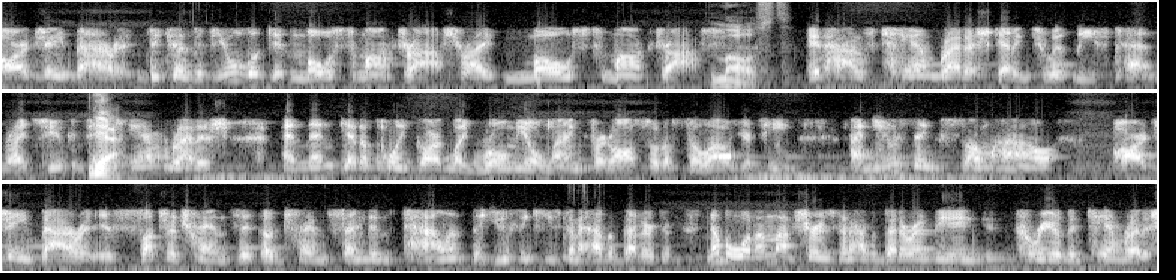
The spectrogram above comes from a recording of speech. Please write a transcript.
R.J. Barrett? Because if you look at most mock drafts, right? Most mock drafts, Most. it has Cam Reddish getting to at least 10, right? So you could take Yeah. Cam Reddish and then get a point guard like Romeo Langford also to fill out your team. And you think somehow RJ Barrett is such a, a transcendent talent that you think he's going to have a better. Number one, I'm not sure he's going to have a better NBA career than Cam Reddish,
